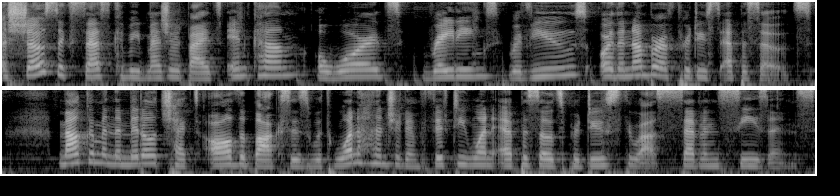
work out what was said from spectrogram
A show's success can be measured by its income, awards, ratings, reviews, or the number of produced episodes. Malcolm in the Middle checked all the boxes with 151 episodes produced throughout seven seasons.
